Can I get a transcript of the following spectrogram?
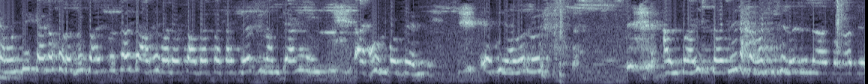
এমনকি কেন করেছে জানতে চাইলে আমি বলে চাঁদার টাকা চেয়েছিলাম জানি এখন বোঝেন এটি আমার আর ছেলে দিলে অপরাধে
